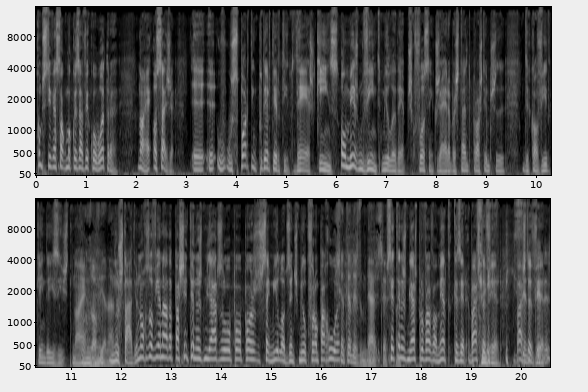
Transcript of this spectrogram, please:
Como se tivesse alguma coisa a ver com a outra. Não é? Ou seja, o, o, Sporting poder ter tido 10, 15 ou mesmo 20 mil adeptos que fossem, que já era bastante para os tempos de, de Covid que ainda existe, não é? Não resolvia nada. No estádio. Não resolvia nada para as centenas de milhares ou para, para os 100 mil ou 200 mil que foram para a rua. Centenas de milhares. Centenas de milhares, provavelmente. Quer dizer, basta ver. Basta ver.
